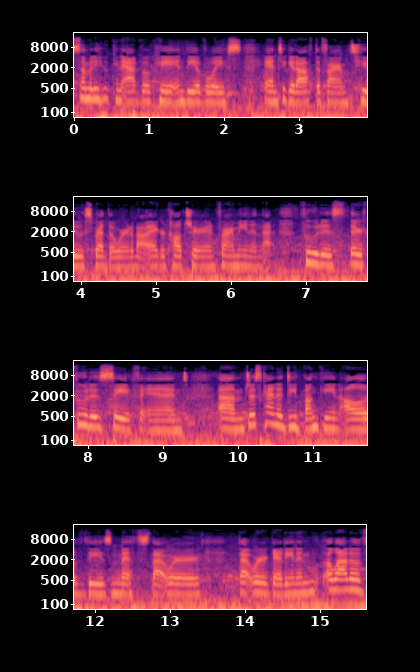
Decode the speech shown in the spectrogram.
somebody who can advocate and be a voice and to get off the farm to spread the word about agriculture and farming and that food is their food is safe and um, just kind of debunking all of these myths that we're that we're getting. And a lot of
